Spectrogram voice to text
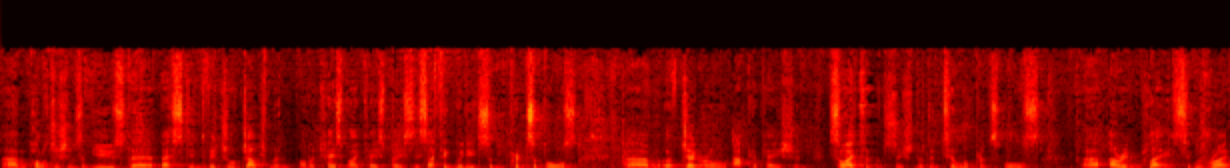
um, politicians have used their best individual judgment on a case by case basis. I think we need some principles um, of general application. So I took the decision that until the principles uh, are in place, it was right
